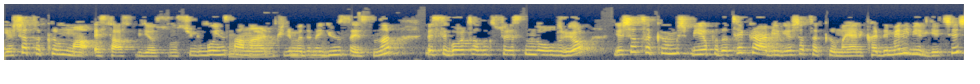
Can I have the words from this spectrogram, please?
yaşa takılma esas biliyorsunuz. Çünkü bu insanlar prim ödeme gün sayısını ve sigortalık süresini dolduruyor. Yaşa takılmış bir yapıda tekrar bir yaşa takılma yani kademeli bir geçiş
